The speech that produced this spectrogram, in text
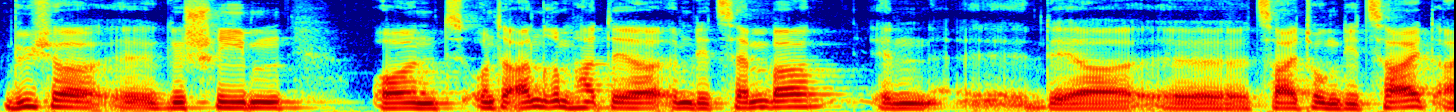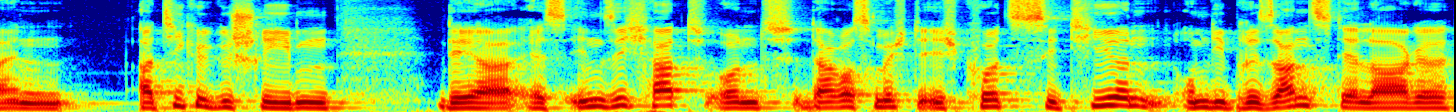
Bücher äh, geschrieben und unter anderem hat er im Dezember in äh, der äh, Zeitung Die Zeit einen Artikel geschrieben, der es in sich hat. Und daraus möchte ich kurz zitieren, um die Brisanz der Lage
